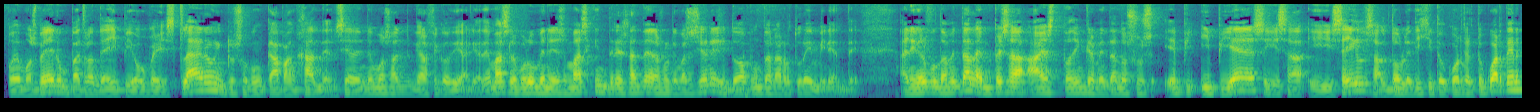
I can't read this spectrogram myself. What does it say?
Podemos ver un patrón de IPO base claro, incluso con cap and handle, si atendemos al gráfico diario. Además, el volumen es más que interesante en las últimas sesiones y todo apunta a una rotura inminente. A nivel fundamental, la empresa ha estado incrementando sus EPS y sales al doble dígito quarter to quarter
